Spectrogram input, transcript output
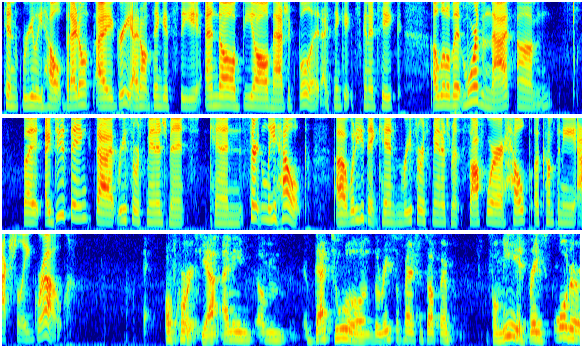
can really help. But I don't I agree. I don't think it's the end all be all magic bullet. I think it's going to take a little bit more than that. Um, but I do think that resource management can certainly help. Uh, what do you think? Can resource management software help a company actually grow? Of course, yeah. I mean, um, that tool, the resource management software, for me, it brings order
